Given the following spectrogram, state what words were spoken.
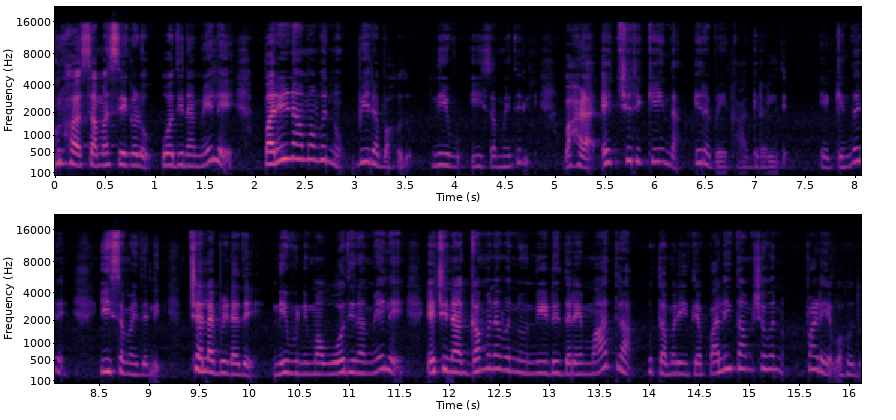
ಗೃಹ ಸಮಸ್ಯೆಗಳು ಓದಿನ ಮೇಲೆ ಪರಿಣಾಮವನ್ನು ಬೀರಬಹುದು. ನೀವು ಈ ಸಮಯದಲ್ಲಿ ಬಹಳ ಎಚ್ಚರಿಕೆಯಿಂದ ಇರಬೇಕಾಗಿರಲಿದೆ. ಏಕೆಂದರೆ ಈ ಸಮಯದಲ್ಲಿ ಛಲ ಬಿಡದೆ ನೀವು ನಿಮ್ಮ ಓದಿನ ಮೇಲೆ ಹೆಚ್ಚಿನ ಗಮನವನ್ನು ನೀಡಿದರೆ ಮಾತ್ರ ಉತ್ತಮ ರೀತಿಯ ಫಲಿತಾಂಶವನ್ನು ಪಡೆಯಬಹುದು.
